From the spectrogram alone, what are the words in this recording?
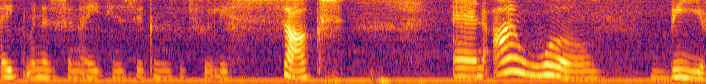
8 minutes and 18 seconds which really sucks. And I will be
